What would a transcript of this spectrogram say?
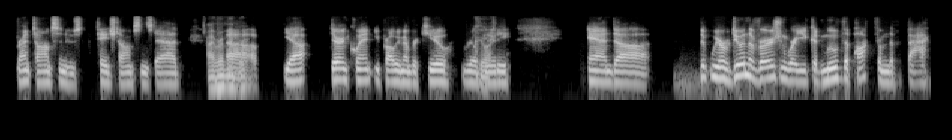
Brent Thompson, who's Tage Thompson's dad, I remember. uh, yeah, Deron Quint. You probably remember Q, real Sure. beauty. And uh, th- we were doing the version where you could move the puck from the back,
